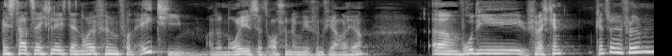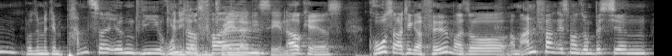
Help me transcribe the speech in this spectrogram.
ist tatsächlich der neue Film von A-Team. Also neu ist jetzt auch schon irgendwie fünf Jahre her. Ähm, wo die, vielleicht kennt, kennst du den Film? Wo sie mit dem Panzer irgendwie Kenn ich aus dem runterfallen. Trailer, die Szene. Ah, Okay, das ist ein großartiger Film. Also am Anfang ist man so ein bisschen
